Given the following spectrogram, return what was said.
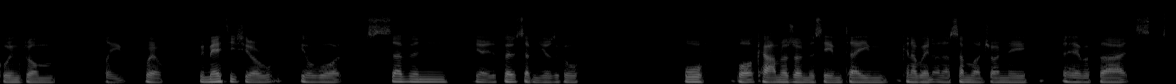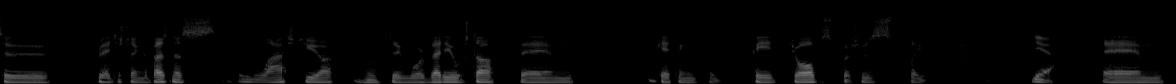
going from like well, we met each year, you know what, seven yeah, about seven years ago. Both bought cameras around the same time. Kind of went on a similar journey uh, with that to registering a business last year, Mhm. doing more video stuff, um, getting like paid jobs, which was like yeah, um,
